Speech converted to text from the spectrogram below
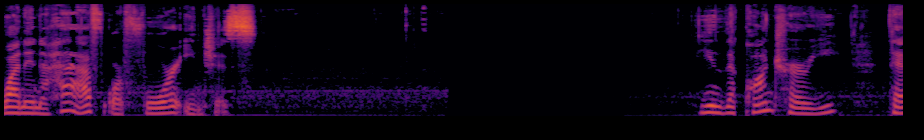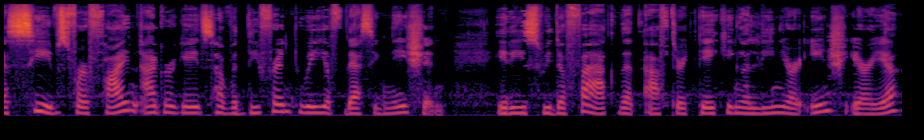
1.5 or 4 inches. In the contrary, test sieves for fine aggregates have a different way of designation. It is with the fact that after taking a linear inch area,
